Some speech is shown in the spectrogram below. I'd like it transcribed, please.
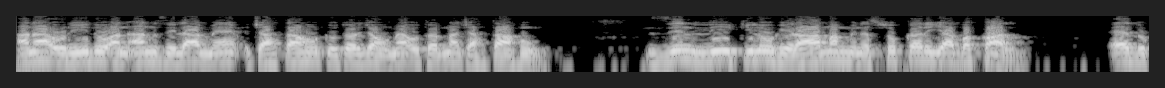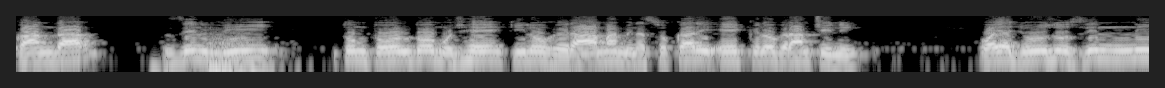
انا ارید ان انزلہ میں چاہتا ہوں کہ اتر جاؤں، میں اترنا چاہتا ہوں۔ زن لی کلو گرام من السکر یا بقال۔ اے دکاندار، زن لی، تم تول دو مجھے کلو گرام من السکر، ایک کلو گرام چینی۔ و یا جوزو زنی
